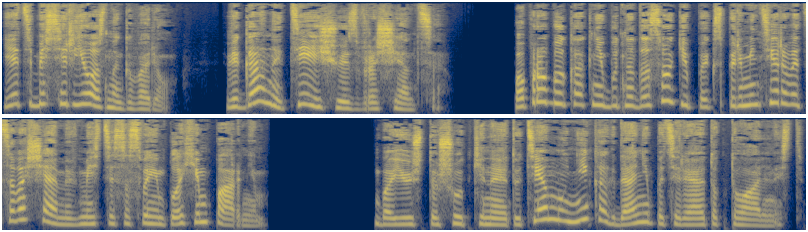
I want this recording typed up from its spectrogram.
Я тебе серьезно говорю. Веганы — те еще извращенцы. Попробуй как-нибудь на досуге поэкспериментировать с овощами вместе со своим плохим парнем. Боюсь, что шутки на эту тему никогда не потеряют актуальность.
